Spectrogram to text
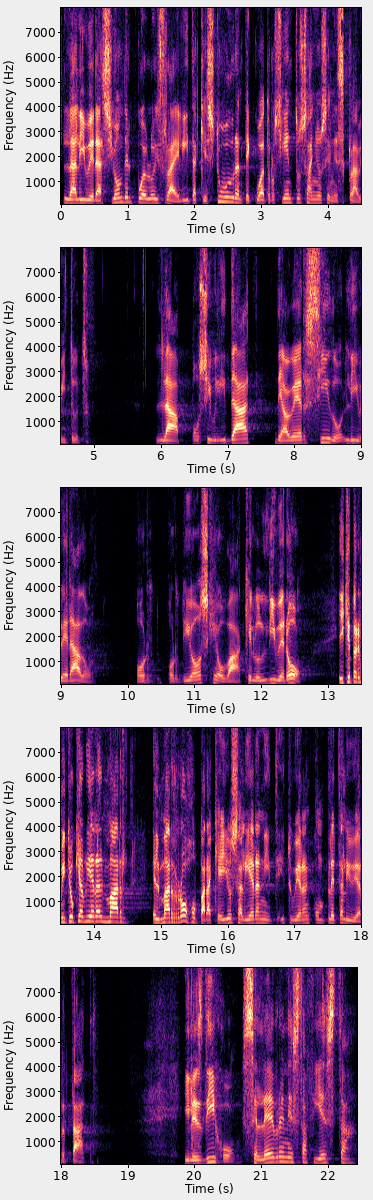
la liberación del pueblo israelita que estuvo durante 400 años en esclavitud. La posibilidad de haber sido liberado por, por Dios Jehová, que los liberó y que permitió que abriera el mar, el mar rojo para que ellos salieran y tuvieran completa libertad y les dijo, celebren esta fiesta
